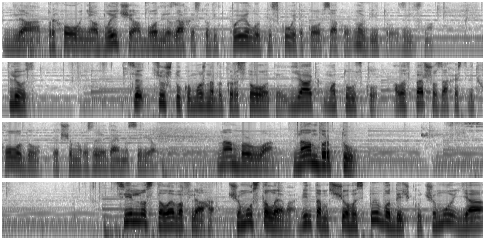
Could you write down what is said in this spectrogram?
для приховування обличчя або для захисту від пилу, піску і такого всякого, ну, вітру, звісно. Плюс Цю, цю штуку можна використовувати як мотузку, але вперше захист від холоду, якщо ми розглядаємо серіал. Number one. Number two. Цільно сталева фляга. Чому сталева? Він там з чогось пив водичку. Чому я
